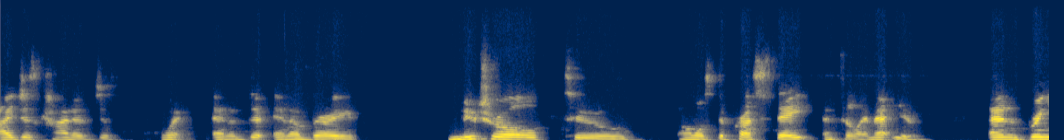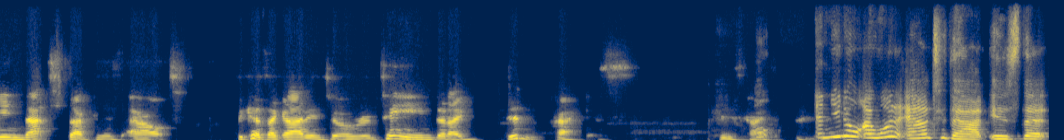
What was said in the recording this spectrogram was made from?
I just kind of just went in a in a very neutral to almost depressed state until I met you, and bringing that stuckness out because I got into a routine that I didn't practice these kinds. Oh, well, And you know, I want to add to that is that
